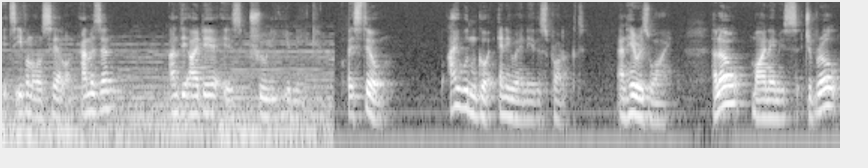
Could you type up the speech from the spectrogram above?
It's even on sale on Amazon, and the idea is truly unique. But still, I wouldn't go anywhere near this product, and here is why. Hello, my name is Jibril.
